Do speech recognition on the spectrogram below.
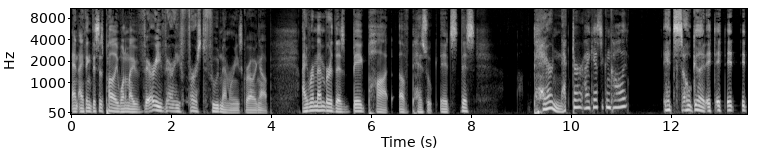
And I think this is probably one of my very, very first food memories growing up. I remember this big pot of pesuk. It's this pear nectar, I guess you can call it. It's so good. It it it it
